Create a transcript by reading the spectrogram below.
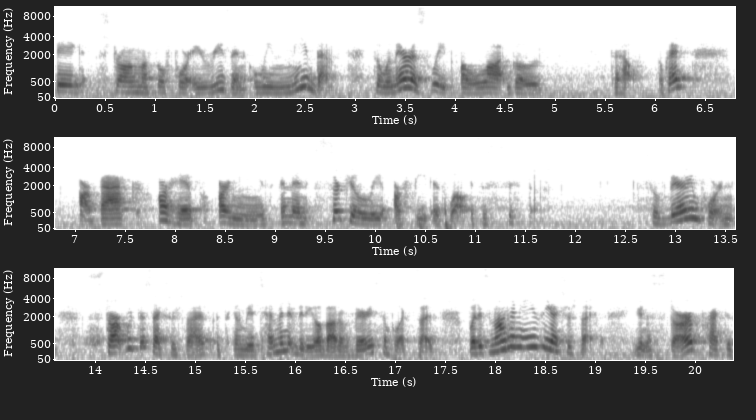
big, strong muscle for a reason. We need them. So when they're asleep, a lot goes to hell, okay? Our back, our hip, our knees, and then circularly our feet as well. It's a system. So very important. Start with this exercise. It's going to be a 10 minute video about a very simple exercise, but it's not an easy exercise. You're going to start, practice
